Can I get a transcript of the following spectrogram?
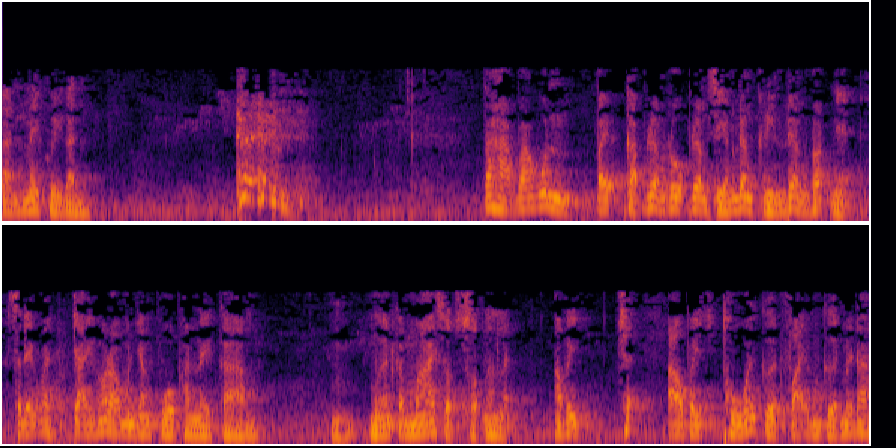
กัน ไม่คุยกัน ถ้าหากว่าวุ่นไปกับเรื่องรูปเรื่องเสียงเรื่องกลิ่นเรื่องรสเนี่ย แสดงว่าใจของเรามันยังผัวพันในกามเหมือนกับไม้สดๆนั่นแหละ เอาไปเอาไปถูให้เกิดไฟมันเกิดไม่ได้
